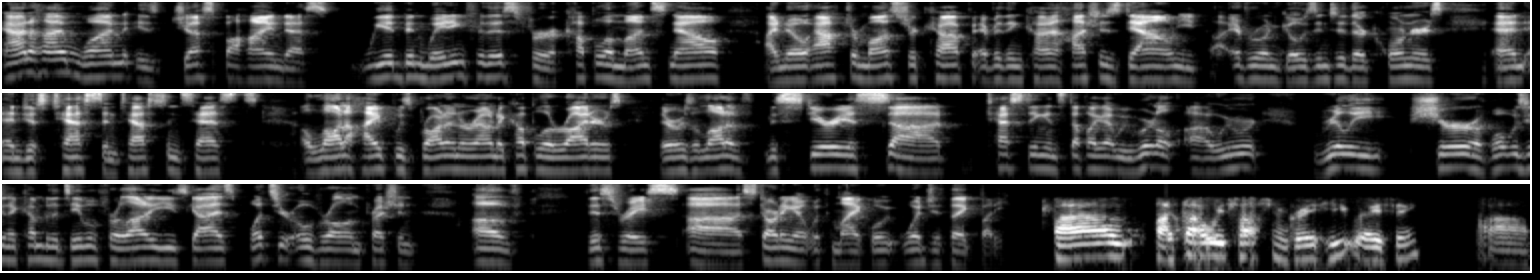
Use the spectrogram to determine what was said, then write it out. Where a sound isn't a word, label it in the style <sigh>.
Anaheim 1 is just behind us. We had been waiting for this for a couple of months now. I know after Monster Cup, everything kind of hushes down. You, everyone goes into their corners and, and just tests and tests and tests. A lot of hype was brought in around a couple of riders. There was a lot of mysterious uh, testing and stuff like that. We weren't uh, we weren't really sure of what was going to come to the table for a lot of these guys. What's your overall impression of this race? Uh, starting out with Mike, what what'd you think, buddy? Uh, I thought we saw some great heat racing. Uh,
